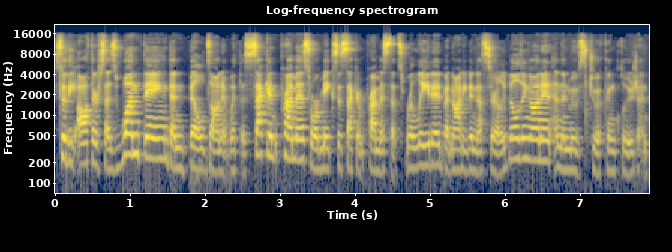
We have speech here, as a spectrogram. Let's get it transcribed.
So the author says one thing, then builds on it with a second premise or makes a second premise that's related but not even necessarily building on it, and then moves to a conclusion.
